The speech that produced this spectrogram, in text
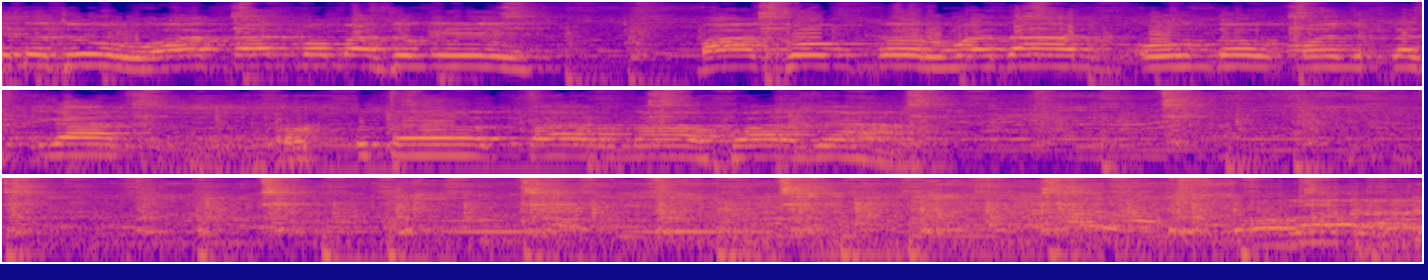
T7 akan memasuki panggung kehormatan untuk menyaksikan rute karnavalnya. Oh, ada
